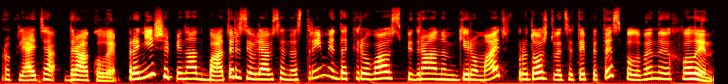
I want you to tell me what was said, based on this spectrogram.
Прокляття Дракули. Раніше Peanut Butter з'являвся на стрімі, де керував спідраном Gyromite впродовж 25,5 хвилин.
